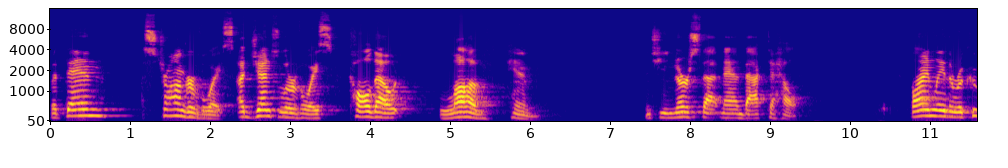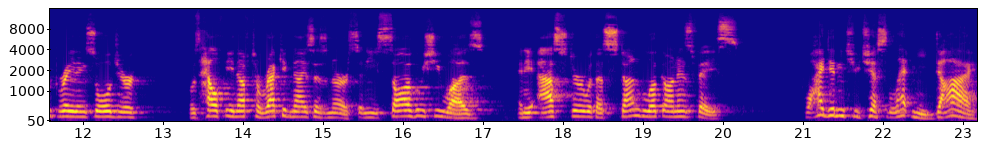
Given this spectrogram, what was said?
But then a stronger voice, a gentler voice, called out, Love him. And she nursed that man back to health. Finally, the recuperating soldier was healthy enough to recognize his nurse, and he saw who she was, and he asked her with a stunned look on his face, Why didn't you just let me die?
